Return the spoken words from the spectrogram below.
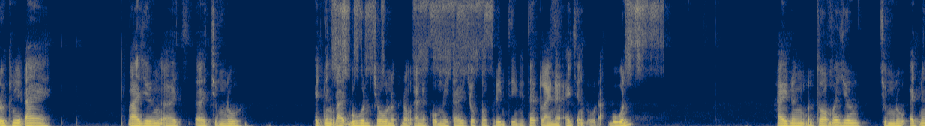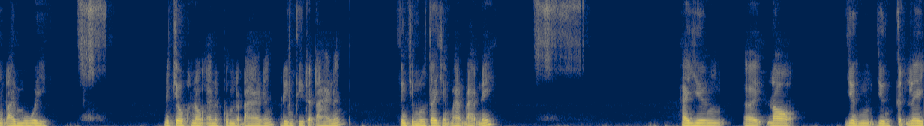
ដូចគ្នាដែរបាទយើងចំនួន x នឹងដោយ4ចូលនៅក្នុងអនុគមនេះទៅចូលក្នុង primitive នេះទៅកន្លែងណា x នឹងដូរដាក់4ហើយនឹងបន្ទាប់មកយើងជំនួស x នឹងដោយ1នេះចូលក្នុងអនុគមដដែលហ្នឹង primitive ដដែលហ្នឹងយើងជំនួសទៅយើងបានបែបនេះហើយយើងដកយើងយើងគិតលេខ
